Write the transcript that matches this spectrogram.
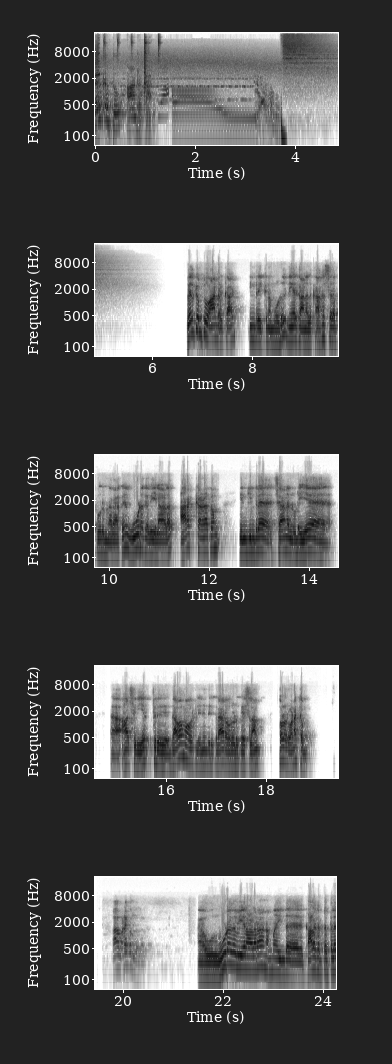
Welcome to record welcome to on record இன்றைக்கு நம்மோடு நேர்காணலுக்காக சிறப்பு விருந்தினராக ஊடகவியலாளர் அறக்கழகம் என்கின்ற சேனலுடைய ஆசிரியர் திரு தவம் அவர்கள் இணைந்திருக்கிறார். அவரோடு பேசலாம். தோழர் வணக்கம். வணக்கம் ஒரு ஊடகவியலாளரா நம்ம இந்த காலகட்டத்துல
